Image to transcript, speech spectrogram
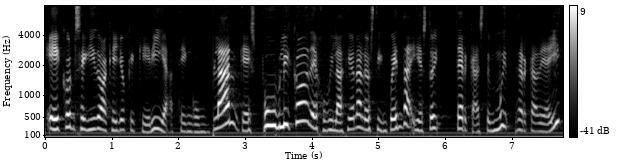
he conseguido aquello que quería. Tengo un plan que es público de jubilación a los 50 y estoy cerca, estoy muy cerca de ahí,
